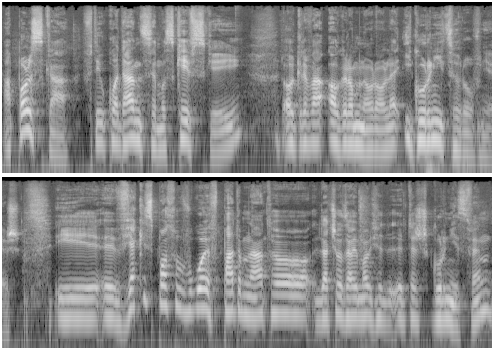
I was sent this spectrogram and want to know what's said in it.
a Polska w tej układance moskiewskiej odgrywa ogromną rolę i górnicy również. I y, w jaki sposób w ogóle wpadłem na to, dlaczego zajmować się też górnictwem?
